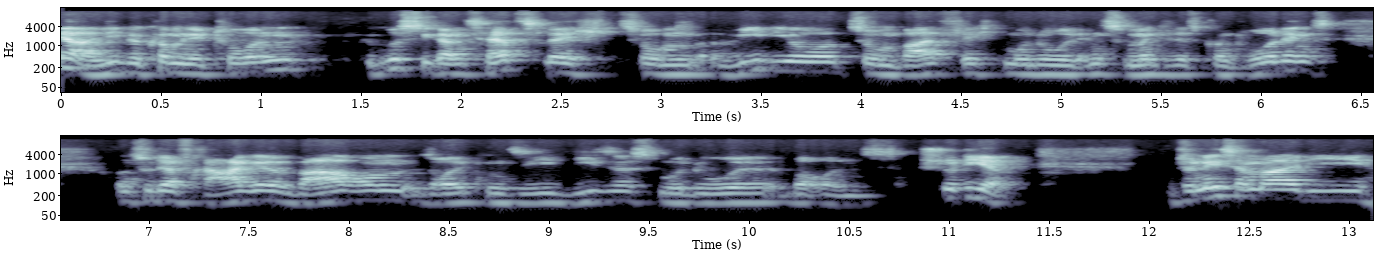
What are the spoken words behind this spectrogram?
Ja, liebe Kommilitonen, ich begrüße Sie ganz herzlich zum Video zum Wahlpflichtmodul Instrumente des Controllings und zu der Frage, warum sollten Sie dieses Modul bei uns studieren? Zunächst einmal, die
